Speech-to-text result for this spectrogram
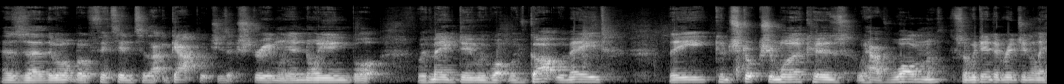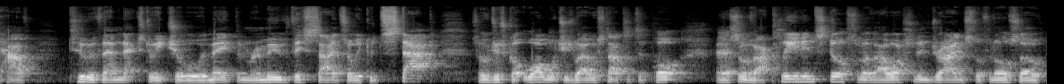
as uh, they won't both fit into that gap which is extremely annoying but we've made do with what we've got. We made the construction workers, we have one, so we did originally have two of them next to each other. We made them remove this side so we could stack. So we've just got one which is where we started to put uh, some of our cleaning stuff, some of our washing and drying stuff, and also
